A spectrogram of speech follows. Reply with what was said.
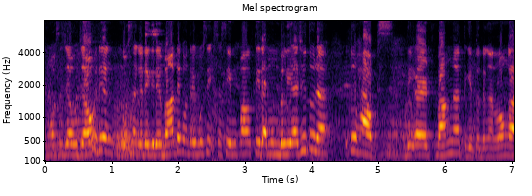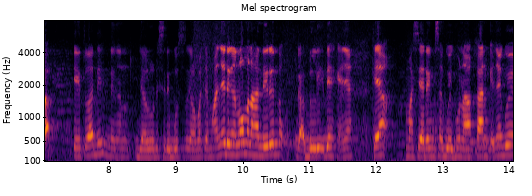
nggak usah jauh-jauh deh, nggak usah gede-gede banget ya kontribusi. Sesimpel tidak membeli aja itu udah itu helps the earth banget gitu dengan lo nggak ya itu tadi dengan jalur distribusi segala macam. Hanya dengan lo menahan diri untuk nggak beli deh kayaknya. Kayak masih ada yang bisa gue gunakan. Kayaknya gue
